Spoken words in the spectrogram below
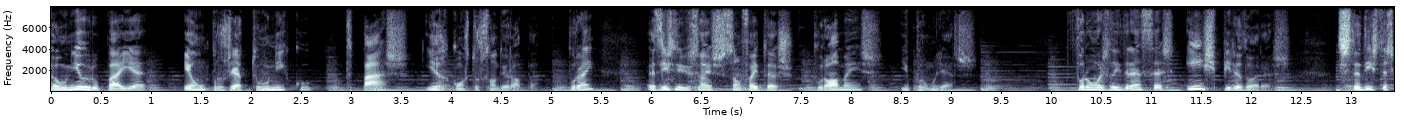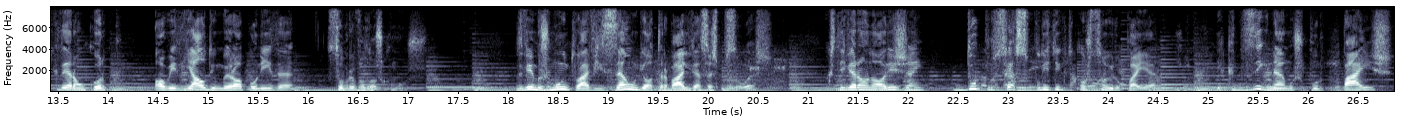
A União Europeia é um projeto único de paz e reconstrução da Europa. Porém, as instituições são feitas por homens e por mulheres. Foram as lideranças inspiradoras de estadistas que deram corpo ao ideal de uma Europa unida sobre valores comuns. Devemos muito à visão e ao trabalho dessas pessoas que estiveram na origem do processo político de construção europeia e que designamos por pais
